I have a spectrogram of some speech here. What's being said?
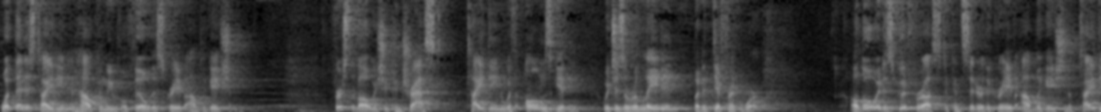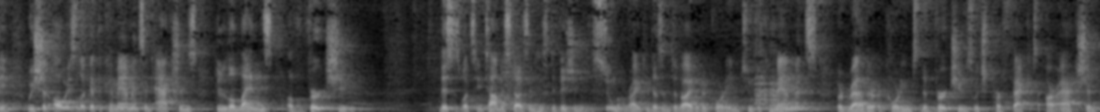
What then is tithing and how can we fulfill this grave obligation? First of all, we should contrast tithing with almsgiving, which is a related but a different work. Although it is good for us to consider the grave obligation of tithing, we should always look at the commandments and actions through the lens of virtue. This is what St. Thomas does in his division of the Summa, right? He doesn't divide it according to the commandments, but rather according to the virtues which perfect our action,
